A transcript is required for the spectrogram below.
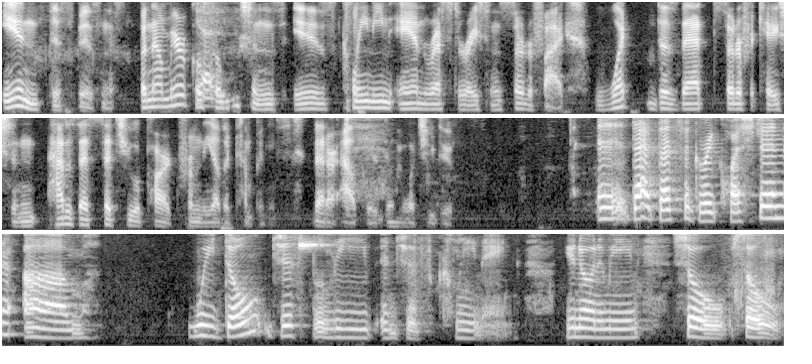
in this business. But now Mirakle yes. Solutions is cleaning and restoration certified. What does that certification, how does that set you apart from the other companies that are out there doing what you do? Uh, that that's a great question. Um, we don't just believe in just cleaning. You know what I mean? So so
